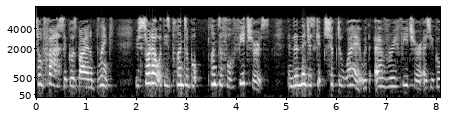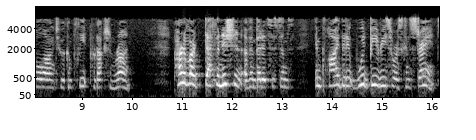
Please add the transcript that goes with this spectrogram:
so fast it goes by in a blink. You start out with these plentiful, plentiful features, and then they just get chipped away with every feature as you go along to a complete production run. Part of our definition of embedded systems implied that it would be resource constrained.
